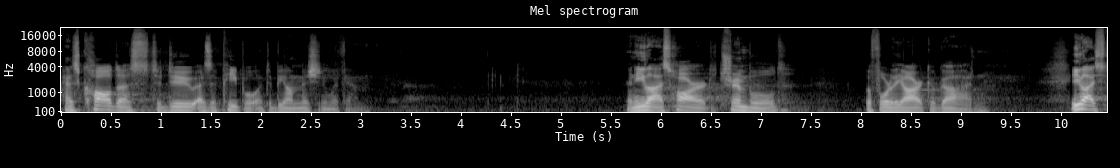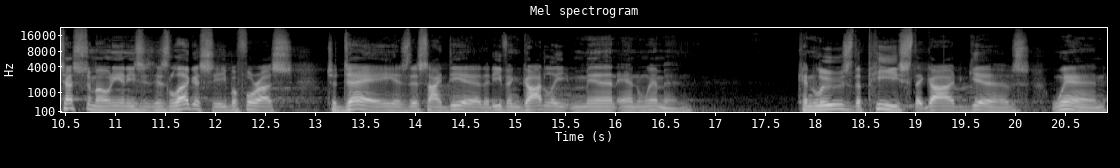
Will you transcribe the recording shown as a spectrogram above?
has called us to do as a people and to be on mission with Him. And Eli's heart trembled before the ark of God. Eli's testimony and his, legacy before us today is this idea that even godly men and women can lose the peace that God gives when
